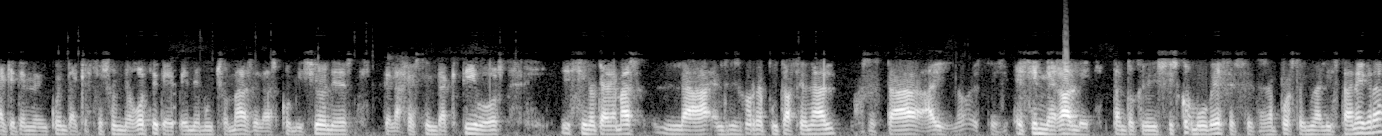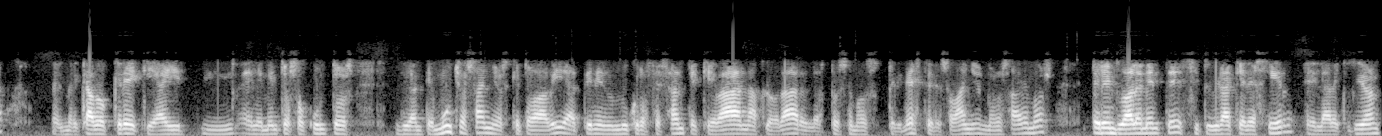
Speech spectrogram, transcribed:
hay que tener en cuenta que esto es un negocio que depende mucho más de las comisiones, de la gestión de activos, sino que además el riesgo reputacional pues está ahí, ¿no? Es, es, innegable. Tanto Credit como UBS se han puesto en una lista negra el mercado cree que hay mm, elementos ocultos durante muchos años que todavía tienen un lucro cesante que van a aflorar en los próximos trimestres o años, no lo sabemos, pero indudablemente si tuviera que elegir, eh, la elección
